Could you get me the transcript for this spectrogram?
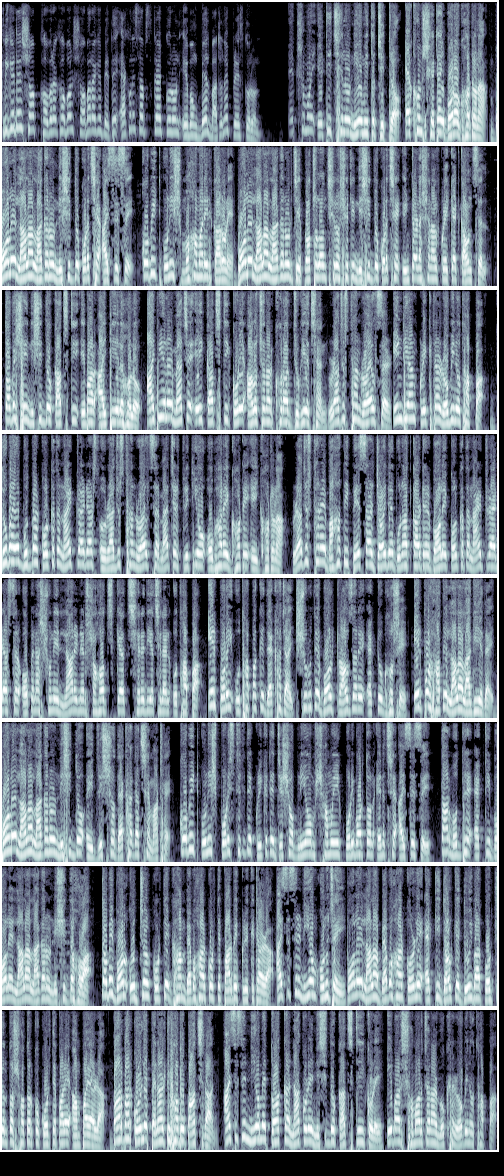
ক্রিকেটের সব খবরাখবর সবার আগে পেতে এখনই সাবস্ক্রাইব করুন এবং বেল বাটনে প্রেস করুন। একসময় এটি ছিল নিয়মিত চিত্র, এখন সেটাই বড় ঘটনা। বলে লালা লাগানো নিষিদ্ধ করেছে আইসিসি। কোভিড উনিশ মহামারীর কারণে বলে লালা লাগানোর যে প্রচলন ছিল সেটি নিষিদ্ধ করেছে ইন্টারন্যাশনাল ক্রিকেট কাউন্সিল। তবে সেই নিষিদ্ধ কাজটি এবার আইপিএল হল। আইপিএল এর ম্যাচে এই কাজটি করে আলোচনার খোরাক জুগিয়েছেন রাজস্থান রয়্যালসের ইন্ডিয়ান ক্রিকেটার রবিন থাপ্পা। দুবাইয়ে বুধবার কলকাতা নাইট রাইডার্স ও রাজস্থান রয়্যালসের ম্যাচের তৃতীয় ওভারে ঘটে এই ঘটনা। রাজস্থানের বাহাতি পেসার জয়দেব বুনাদকার্টের বলে কলকাতা নাইট রাইডার্সের ওপেনার সুনীল নারিনের সহজ ক্যাচ ছেড়ে দিয়েছিলেন উথাপ্পা এরপরেই উথাপ্পাকে দেখা যায়, শুরুতে বল ট্রাউজারে একটু ঘষে, এরপর হাতে লালা লাগিয়ে দেয়। বলে লালা লাগানোর নিষিদ্ধ এই দৃশ্য দেখা গেছে মাঠে। কোভিড উনিশ পরিস্থিতিতে ক্রিকেটে যেসব নিয়ম সাময়িক পরিবর্তন এনেছে আইসিসি, তার মধ্যে একটি বলে লালা লাগানো নিষিদ্ধ হওয়া। তবে বল উজ্জ্বল করতে, ঘাম ব্যবহার করতে পারবে ক্রিকেটাররা। আইসিসির নিয়ম অনুযায়ী বলে লালা ব্যবহার করলে একটি দলকে দুইবার পর্যন্ত সতর্ক করতে পারে আম্পায়াররা। বারবার করলে পেনাল্টি হবে পাঁচ রান। আইসিসির নিয়মে তোয়াক্কা না করে নিষিদ্ধ কাজটি করে এবার সমালোচনার মুখে রবিন থাপ্পা।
